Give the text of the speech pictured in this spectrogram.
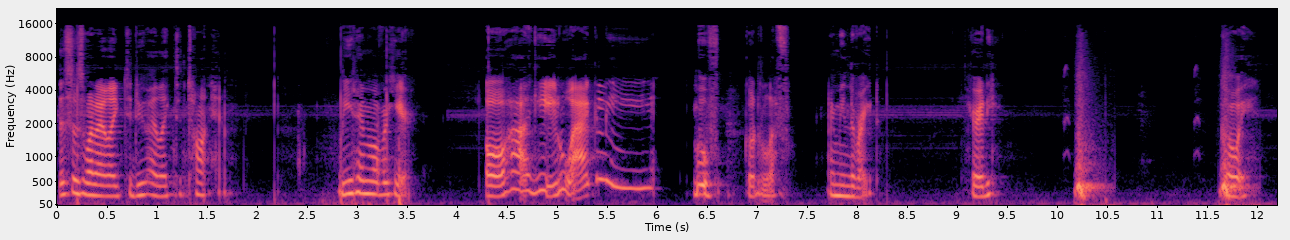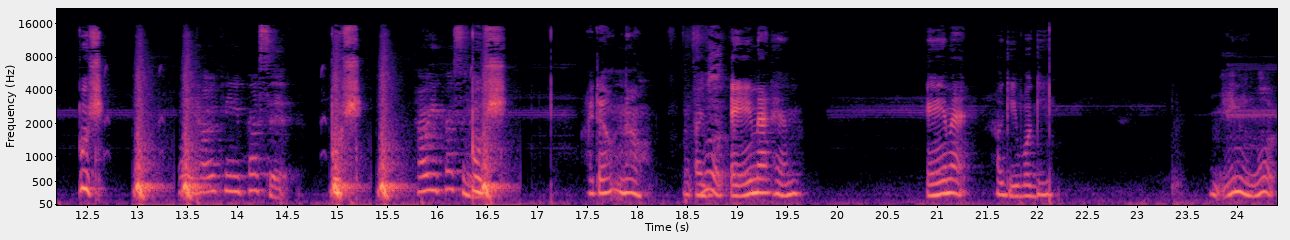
This is what I like to do. I like to taunt him. Lead him over here. Oh, Huggy Waggly. Move. Go to the left. I mean the right. You ready? Go away. Boosh. Wait, how can you press it? Boosh. How are you pressing it? Boosh. I don't know. I just aim at him. Aim at Huggy Wuggy. I'm aiming, look.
